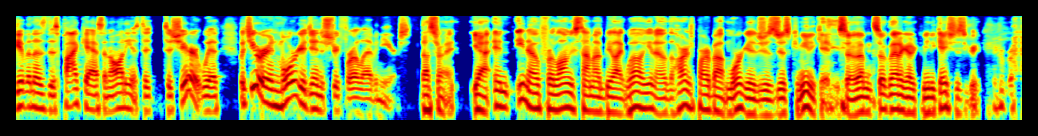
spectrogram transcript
giving us this podcast and audience to to share it with but you were in mortgage industry for 11 years That's right. Yeah. And, you know, for the longest time, I'd be like, well, you know, the hardest part about mortgage is just communicating. So I'm so glad I got a communications degree. right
